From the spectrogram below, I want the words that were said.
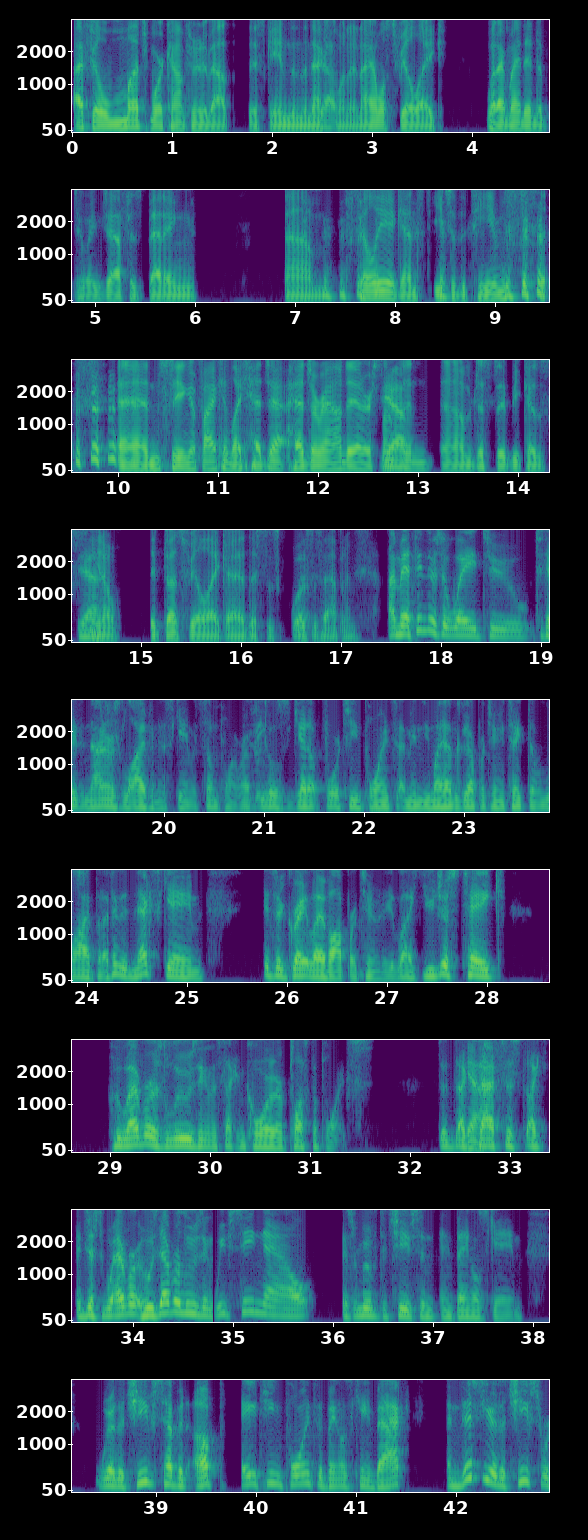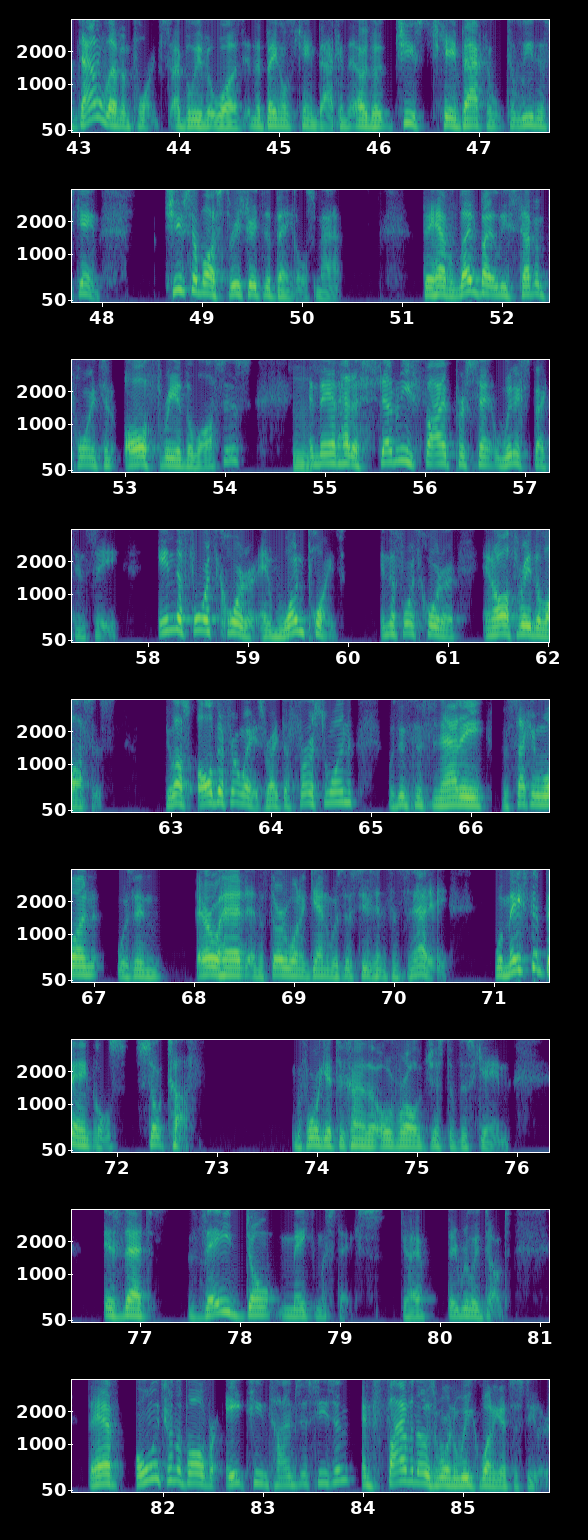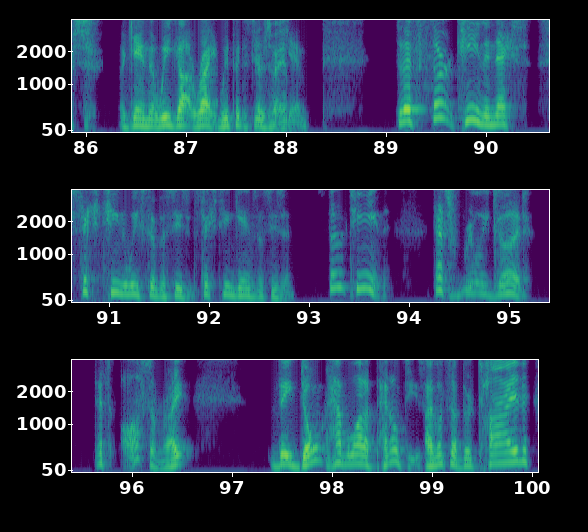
I feel much more confident about this game than the next yeah. one, and I almost feel like what I might end up doing, Jeff, is betting um, Philly against each of the teams and seeing if I can like hedge hedge around it or something. Yeah. Um, just to because yeah. you know it does feel like uh, this is well, this is happening. I mean, I think there's a way to to take the Niners live in this game at some point, right? If Eagles get up 14 points, I mean, you might have a good opportunity to take them live. But I think the next game is a great live opportunity. Like you just take whoever is losing in the second quarter plus the points. Like yeah. that's just like just whoever who's ever losing. We've seen now as we move to Chiefs and, and Bengals game, where the Chiefs have been up 18 points, the Bengals came back. And this year, the Chiefs were down 11 points, I believe it was, and the Bengals came back, and or the Chiefs came back to, to lead this game. Chiefs have lost three straight to the Bengals, Matt. They have led by at least seven points in all three of the losses, mm. and they have had a 75% win expectancy in the fourth quarter at one point in the fourth quarter in all three of the losses. They lost all different ways, right? The first one was in Cincinnati. The second one was in Arrowhead. And the third one again was this season in Cincinnati. What makes the Bengals so tough, before we get to kind of the overall gist of this game, is that they don't make mistakes. Okay. They really don't. They have only turned the ball over 18 times this season, and five of those were in week one against the Steelers, a game that we got right. We picked the Steelers in that game. So that's 13 the next 16 weeks of the season, 16 games of the season. 13. That's really good. That's awesome, right? They don't have a lot of penalties. I looked up, they're tied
